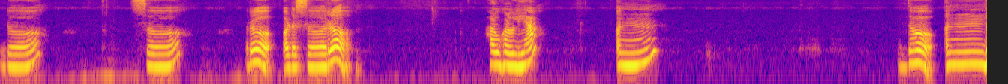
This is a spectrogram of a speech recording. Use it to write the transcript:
ड स र अडसर. हळूहळू लिहा. अन ध अंध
